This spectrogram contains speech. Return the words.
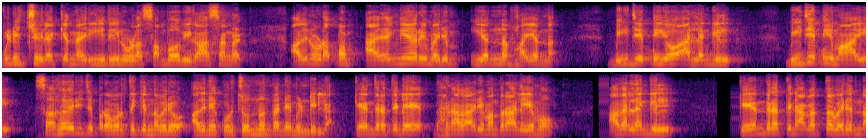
പിടിച്ചുലയ്ക്കുന്ന രീതിയിലുള്ള സംഭവ വികാസങ്ങൾ അതിനോടൊപ്പം അരങ്ങേറി വരും എന്ന് ഭയന്ന് ബി ജെ പിയോ അല്ലെങ്കിൽ ബി ജെ പിയുമായി സഹകരിച്ച് പ്രവർത്തിക്കുന്നവരോ അതിനെക്കുറിച്ചൊന്നും തന്നെ മിണ്ടില്ല. കേന്ദ്രത്തിലെ ധനകാര്യ മന്ത്രാലയമോ അതല്ലെങ്കിൽ കേന്ദ്രത്തിനകത്ത് വരുന്ന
